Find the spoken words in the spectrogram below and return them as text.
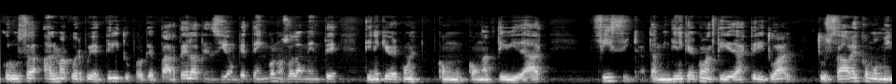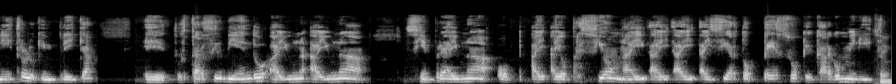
cruza alma, cuerpo y espíritu, porque parte de la tensión que tengo no solamente tiene que ver con, actividad física, también tiene que ver con actividad espiritual. Tú sabes como ministro lo que implica eh, tú estar sirviendo, hay una, hay una, siempre hay una hay, opresión, hay, hay, hay, cierto peso que carga un ministro.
